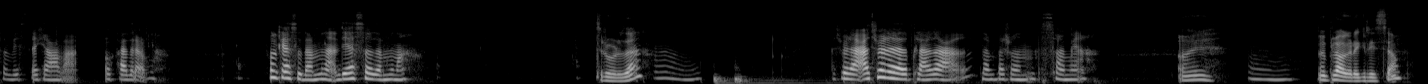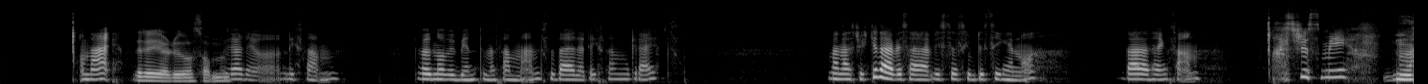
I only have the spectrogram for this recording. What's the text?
Som visste hvem jeg var, og hva jeg drev med. Folk er så dømmende. De er så dømmende. Tror du det? Jeg tror det, jeg tror det plager den personen så mye. Oi. Mm. Men plager det Christian? Nei, Dere gjør det jo vi sammen. gjør det jo liksom Det var jo noe vi begynte med sammen, så da er det liksom greit. Men jeg tror ikke det hvis jeg, hvis jeg skulle bli singel nå. Da hadde jeg tenkt sånn It's just me. Nei.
